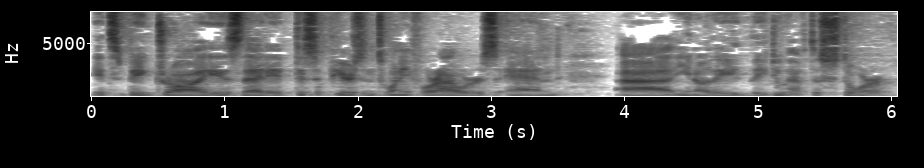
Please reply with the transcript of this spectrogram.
its big draw is that it disappears in 24 hours, and uh, you know they they do have to store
